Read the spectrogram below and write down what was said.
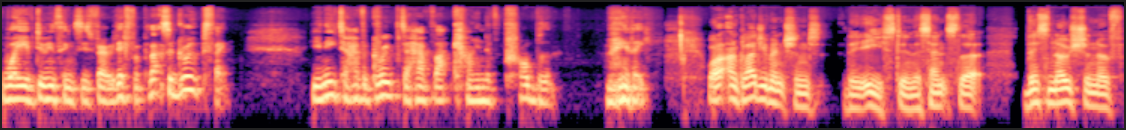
way of doing things is very different. But that's a group thing. You need to have a group to have that kind of problem, really. Well, I'm glad you mentioned the East in the sense that this notion of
